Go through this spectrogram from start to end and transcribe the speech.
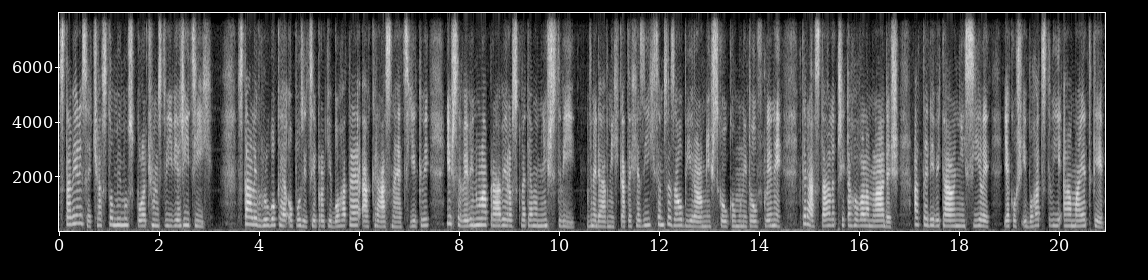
stavili se často mimo společenství věřících. Stáli v hluboké opozici proti bohaté a krásné církvi, jež se vyvinula právě rozkvetem mnižství, v nedávných katechezích jsem se zaobíral měžskou komunitou v Kliny, která stále přitahovala mládež, a tedy vitální síly, jakož i bohatství a majetky.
